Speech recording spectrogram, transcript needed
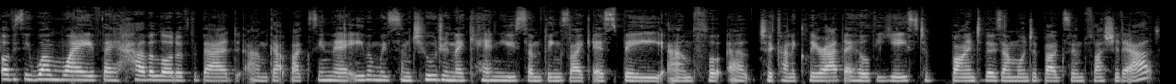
Obviously, one way if they have a lot of the bad um, gut bugs in there, even with some children, they can use some things like SB um, uh, to kind of clear out their healthy yeast to bind to those unwanted bugs and flush it out.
